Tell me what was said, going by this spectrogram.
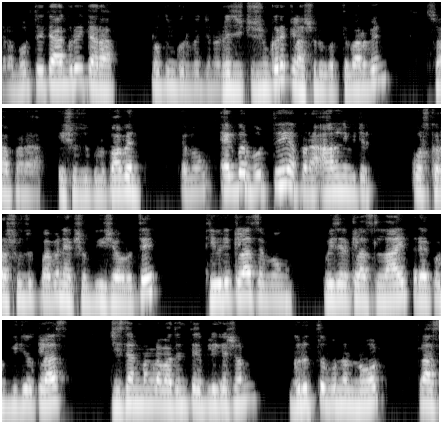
যারা ভর্তি হইতে আগ্রহী, তারা নতুন গ্রুপের জন্য রেজিস্ট্রেশন করে ক্লাস শুরু করতে পারবেন। সো আপনারা এই সুযোগগুলো পাবেন। এবং একবার ভর্তি হয়ে আপনারা আনলিমিটেড কোর্স করার সুযোগ পাবেন একশো বিশ ইউরোতে থিওরি ক্লাস এবং কুইজের class live record video class Zisan Bangla বাদন্ত অ্যাপ্লিকেশন গুরুত্বপূর্ণ note plus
